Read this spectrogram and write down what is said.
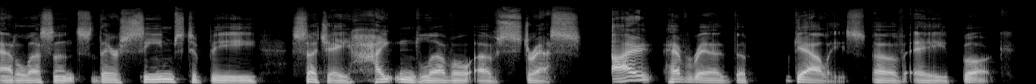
adolescents, there seems to be such a heightened level of stress. I have read the galleys of a book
